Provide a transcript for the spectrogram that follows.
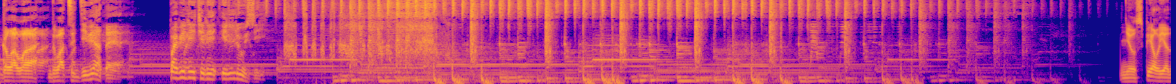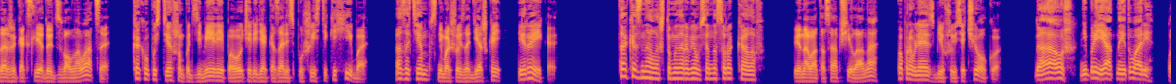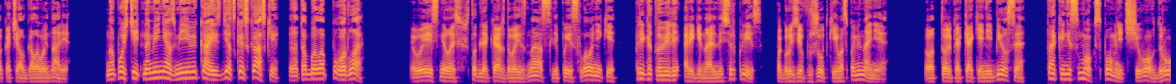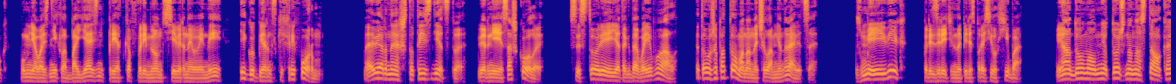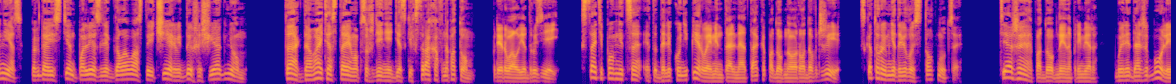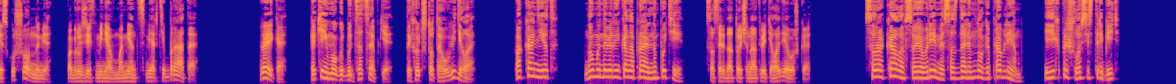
Глава 29. Повелители иллюзий. Не успел я даже как следует взволноваться, как в опустевшем подземелье по очереди оказались Пушистик и Хиба, а затем, с небольшой задержкой, и Рейка. «Так и знала, что мы нарвемся на сорок калов», — виновато сообщила она, поправляя сбившуюся челку. «Да уж, неприятные твари», — покачал головой Нари. «Напустить на меня змеевика из детской сказки — это было подло». Выяснилось, что для каждого из нас слепые слоники приготовили оригинальный сюрприз, погрузив в жуткие воспоминания. Вот только как я не бился, так и не смог вспомнить, с чего вдруг у меня возникла боязнь предков времен Северной войны и губернских реформ. Наверное, что-то из детства, вернее, со школы. С историей я тогда воевал. Это уже потом она начала мне нравиться. «Змеевик?» — презрительно переспросил Хиба. «Я думал, мне точно настал конец, когда из стен полезли головастые черви, дышащие огнем». «Так, давайте оставим обсуждение детских страхов на потом», — прервал я друзей. Кстати, помнится, это далеко не первая ментальная атака подобного рода в G, с которой мне довелось столкнуться. Те же, подобные, например, были даже более искушенными, погрузив меня в момент смерти брата. «Рейка, какие могут быть зацепки? Ты хоть что-то увидела?» «Пока нет, но мы наверняка на правильном пути», — сосредоточенно ответила девушка. «Сорокалы в свое время создали много проблем, и их пришлось истребить».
